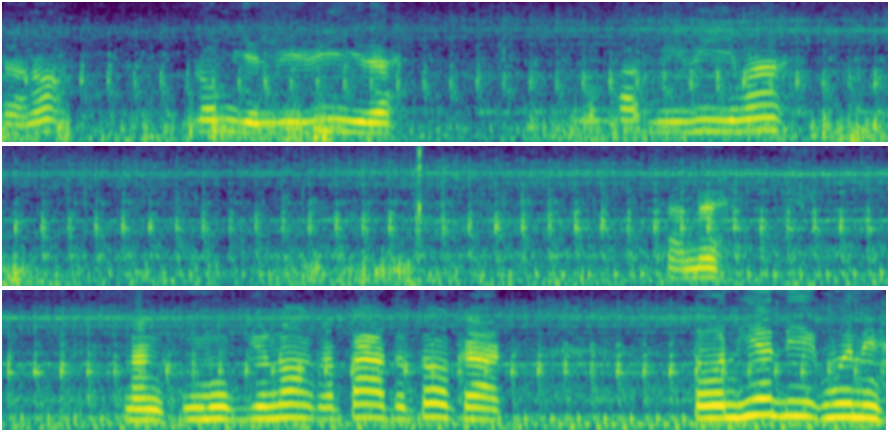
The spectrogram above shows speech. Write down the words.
เดี๋ยวเนาะลมเย็นวีวีเลยลมพัดวีวีมาอันเลยนั่งมุกอยู่นอกกระตาตะโตกากโตนเฮียนอีกมือนี่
